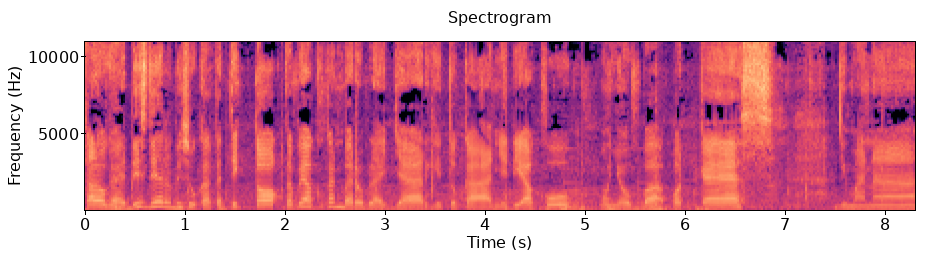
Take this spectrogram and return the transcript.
kalau gadis dia lebih suka ke TikTok tapi aku kan baru belajar gitu kan. Jadi aku mau nyoba podcast gimana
